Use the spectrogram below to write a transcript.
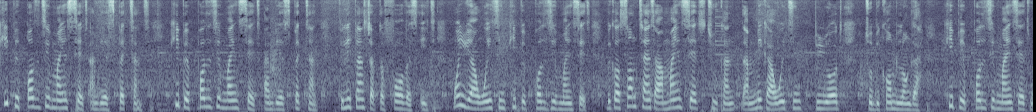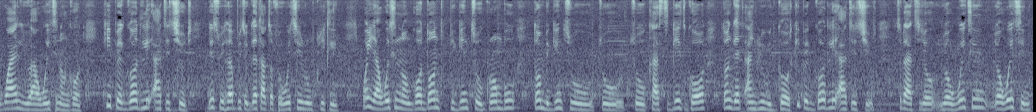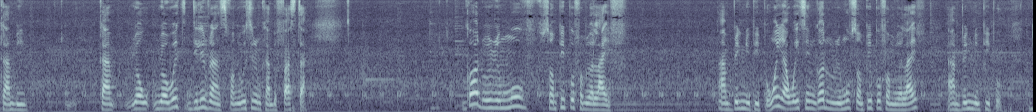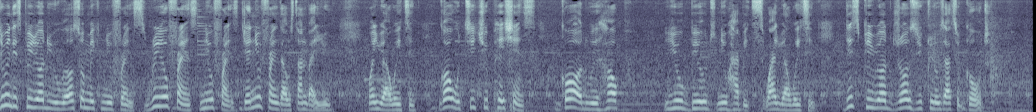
Keep a positive mindset and be expectant. Keep a positive mindset and be expectant. Philippians chapter 4, verse 8. When you are waiting, keep a positive mindset because sometimes our mindset too can make our waiting period to become longer. Keep a positive mindset while you are waiting on God. Keep a godly attitude. This will help you to get out of your waiting room quickly. When you are waiting on God, don't begin to grumble, don't begin to to to castigate God, don't get angry with God. Keep a godly attitude so that your your waiting your waiting can be can your your wait deliverance from the waiting room can be faster. God will remove some people from your life and bring new people. When you are waiting, God will remove some people from your life and bring new people. During this period, you will also make new friends, real friends, new friends, genuine friends that will stand by you when you are waiting. God will teach you patience. God will help you build new habits while you are waiting. This period draws you closer to God.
